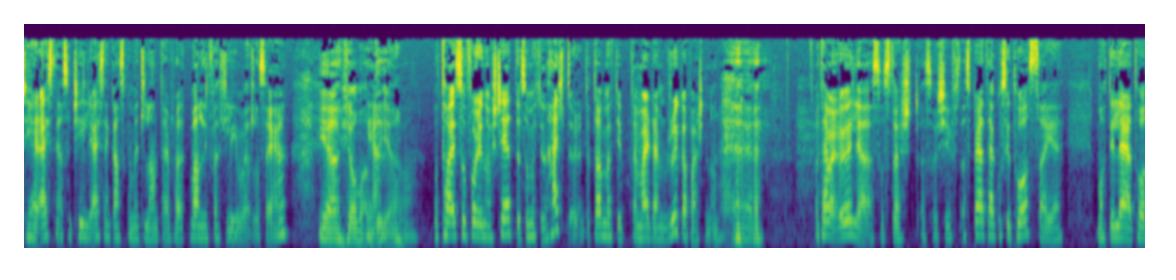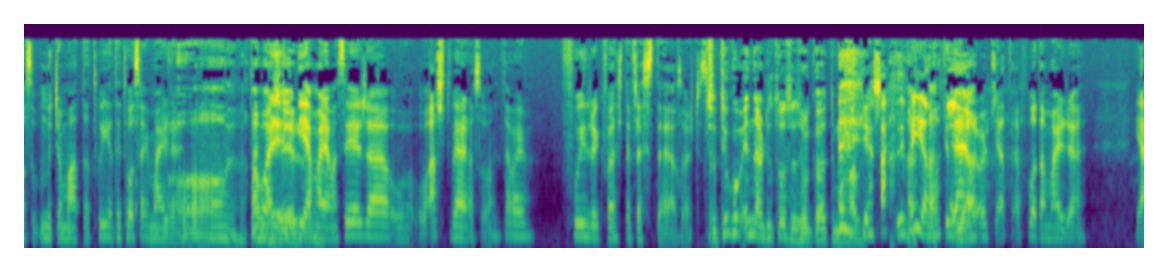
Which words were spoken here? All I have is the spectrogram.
det här är alltså Chile är ganska mitt land där för vanligt folk liv eller så. Ja, jag var det. Ja. Och ta så för universitetet så mötte en helt runt. Då mötte jag den mer den rygga personen. Eh Och det var öliga alltså störst alltså skift. Att spela taco sitosa i måste lära tosa mycket mata tror jag det tosa i mer. Ja, mer ja mer massera och och allt var alltså det var få in rygg först de flesta och sånt. Så du kom in när du tosa så gott mål. Ja, faktiskt vi måste lära ordentligt att få det mer ja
